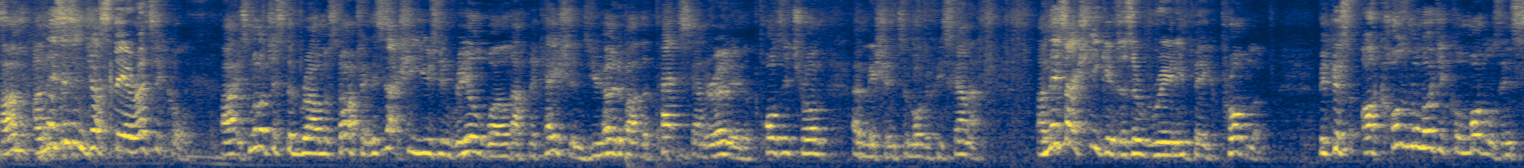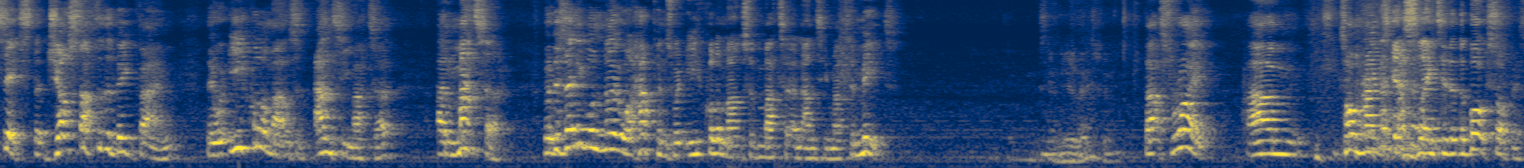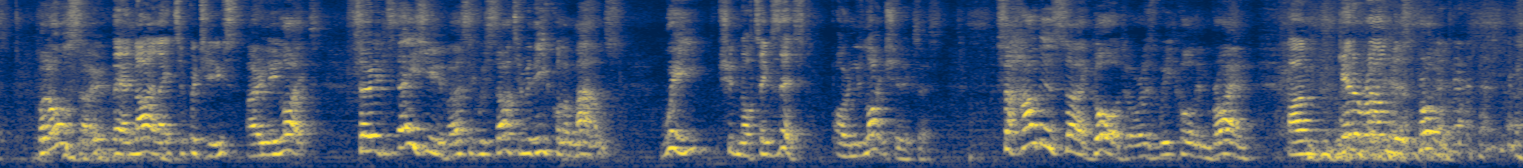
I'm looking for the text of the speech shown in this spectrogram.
Um, and this isn't just theoretical. Uh, it's not just the realm of Star Trek. This is actually used in real-world applications. You heard about the PET scanner earlier, the positron emission tomography scanner. And this actually gives us a really big problem because our cosmological models insist that just after the Big Bang, there were equal amounts of antimatter and matter. But does anyone know what happens when equal amounts of matter and antimatter meet? That's right. Um, Tom Hanks gets slated at the box office. But also, they annihilate to produce only light. So in today's universe, if we started with equal amounts, we should not exist. Only light should exist. So how does uh, God, or as we call him Brian, um, get around this problem?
